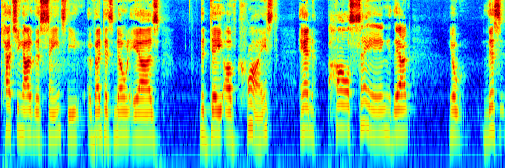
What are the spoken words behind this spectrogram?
catching out of the saints, the event that's known as the day of Christ. And Paul saying that, you know, this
